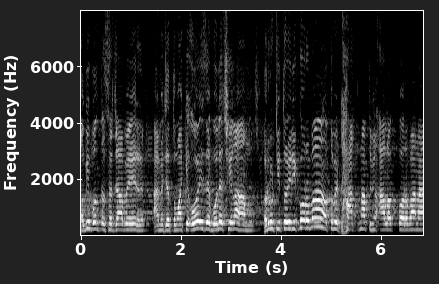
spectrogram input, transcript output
নবী বলতেছে যাবের আমি যে তোমাকে ওই যে বলেছিলাম, রুটি তৈরি করবা, তবে ঢাকনা তুমি আলোক করবা না।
